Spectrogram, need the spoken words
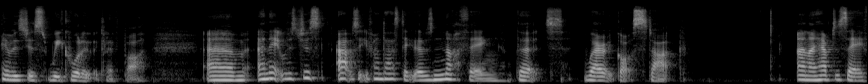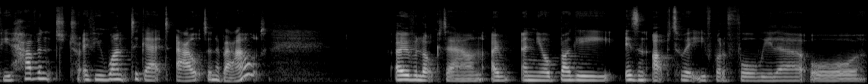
It was just we call it the cliff path. Um, and it was just absolutely fantastic. There was nothing that where it got stuck. And I have to say, if you haven't, if you want to get out and about over lockdown, I, and your buggy isn't up to it, you've got a four wheeler or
